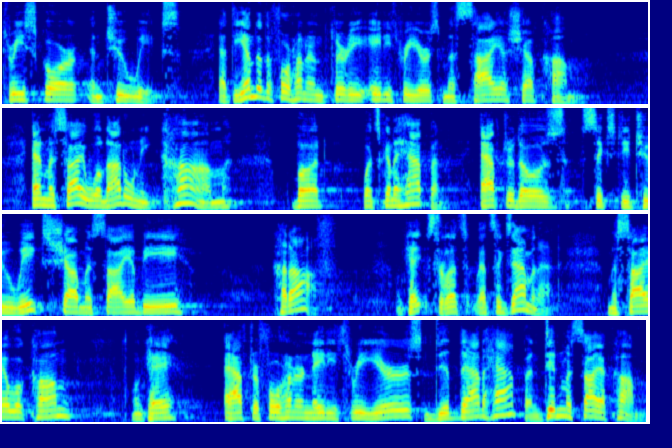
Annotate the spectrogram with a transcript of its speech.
threescore, and two weeks. At the end of the 430, 83 years, Messiah shall come. And Messiah will not only come, but what's going to happen? After those 62 weeks, shall Messiah be cut off? Okay, so let's, let's examine that. Messiah will come, okay, after 483 years. Did that happen? Did Messiah come?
